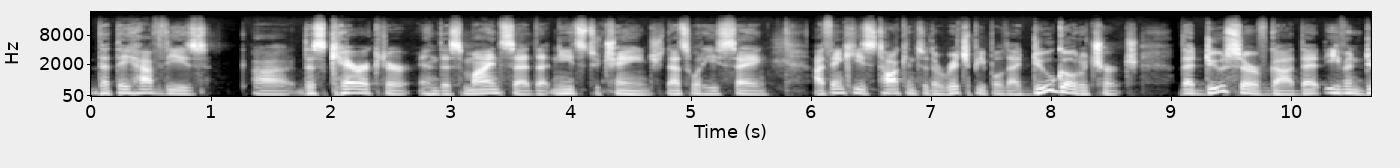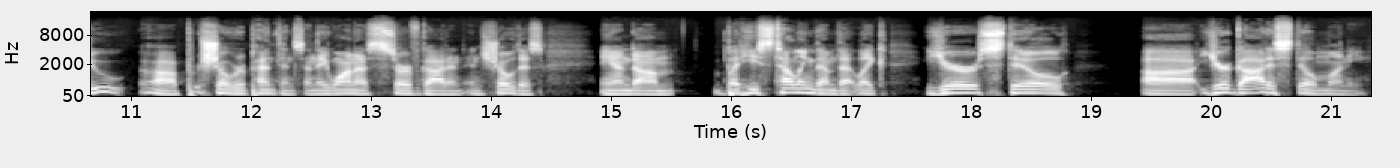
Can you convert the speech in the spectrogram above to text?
that they have these uh, this character and this mindset that needs to change. That's what he's saying. I think he's talking to the rich people that do go to church, that do serve God, that even do uh, show repentance, and they want to serve God and, and show this. And um, but he's telling them that like you're still, uh, your God is still money,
